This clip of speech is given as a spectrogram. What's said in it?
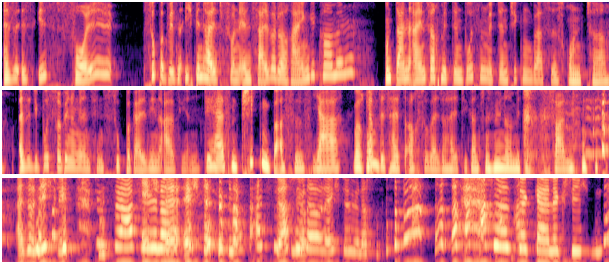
Also es ist voll super gewesen. Ich bin halt von El Salvador reingekommen Und dann einfach mit den Bussen, mit den Chicken Buses runter. Also die Busverbindungen sind super geil, wie in Asien. Die heißen Chicken Buses. Ja, Warum? ich glaube, das heißt auch so, weil da halt die ganzen Hühner mitfahren. also nicht die, Die Surfhühner. echte, echte Hühner. Surfhühner und echte Hühner. Du hast ja geile Geschichten.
